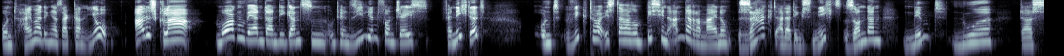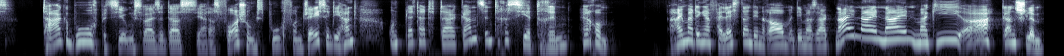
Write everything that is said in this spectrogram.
Und Heimerdinger sagt dann: Jo, alles klar, morgen werden dann die ganzen Utensilien von Jace vernichtet. Und Victor ist da so ein bisschen anderer Meinung, sagt allerdings nichts, sondern nimmt nur das Tagebuch beziehungsweise das, ja, das Forschungsbuch von Jace in die Hand und blättert da ganz interessiert drin herum. Heimerdinger verlässt dann den Raum, indem er sagt, nein, nein, nein, Magie, ah, ganz schlimm.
